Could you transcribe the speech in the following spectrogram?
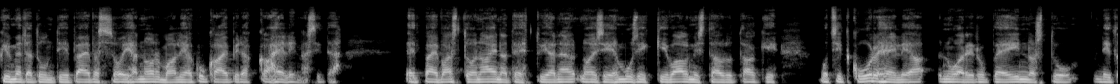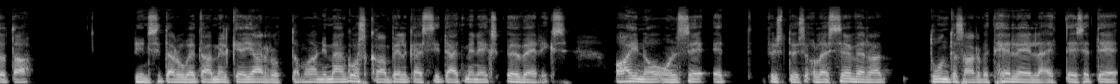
10 tuntia päivässä, on ihan normaalia, kukaan ei pidä kahelina sitä – että päinvastoin on aina tehty ja noin siihen musiikkiin valmistaudutaankin, mutta sitten kun urheilija nuori rupeaa innostuu, niin, tota, niin sitä ruvetaan melkein jarruttamaan, niin mä en koskaan pelkäisi sitä, että meneekö överiksi. Ainoa on se, että pystyisi olemaan sen verran tuntosarvet hereillä, ettei se tee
